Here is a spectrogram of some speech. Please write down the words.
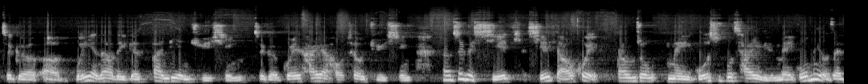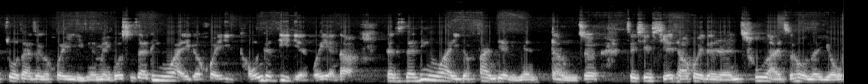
这个呃维也纳的一个饭店举行，这个 Grand Hyatt Hotel 举行。那这个协协调会当中，美国是不参与的，美国没有在坐在这个会议里面，美国是在另外一个会议，同一个地点维也纳，但是在另外一个饭店里面等着这些协调会的人出来之后呢，由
